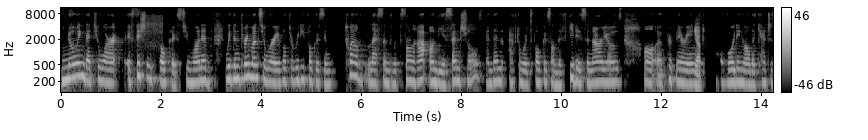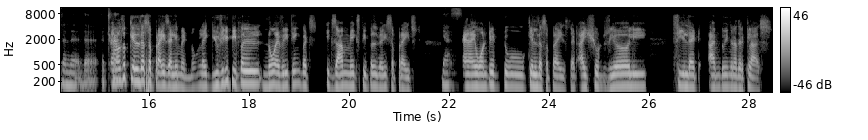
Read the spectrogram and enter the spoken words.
knowing that you are efficient focused, you wanted within three months, you were able to really focus in 12 lessons with Sandra on the essentials, and then afterwards focus on the FIDE scenarios, uh, preparing yep. avoiding all the catches and the the, the and also kill the surprise element no? Like usually people know everything but exam makes people very surprised. Yes. And i wanted to kill the surprise that i should really feel that i'm doing another class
